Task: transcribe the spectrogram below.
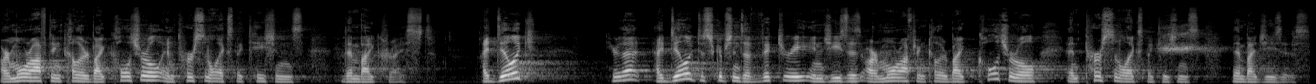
are more often colored by cultural and personal expectations than by Christ. Idyllic, hear that? Idyllic descriptions of victory in Jesus are more often colored by cultural and personal expectations than by Jesus.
